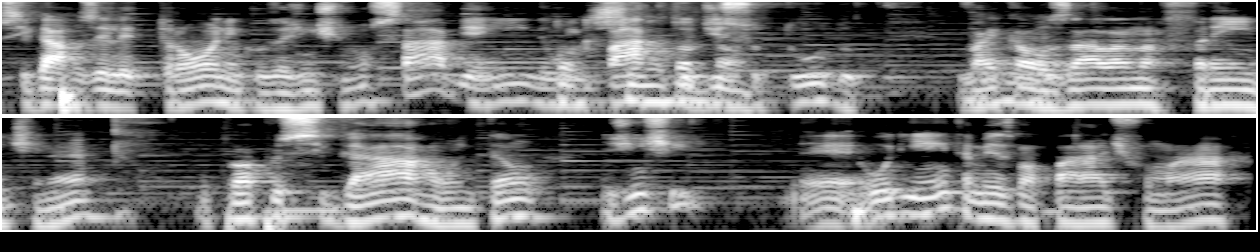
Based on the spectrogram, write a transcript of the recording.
cigarros eletrônicos, a gente não sabe ainda o impacto total. disso tudo vai uhum. causar lá na frente, né? O próprio cigarro, então a gente é, orienta mesmo a parar de fumar,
